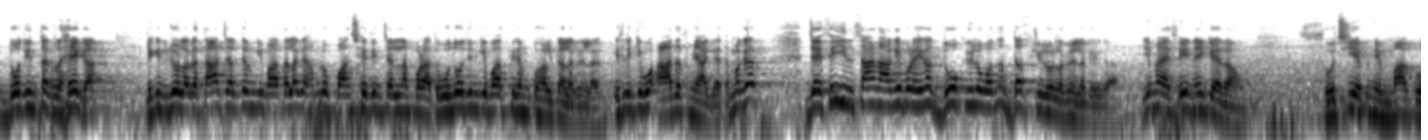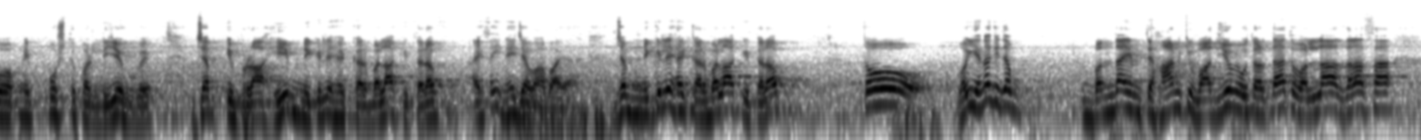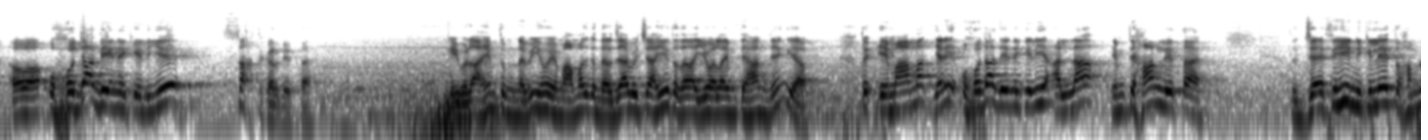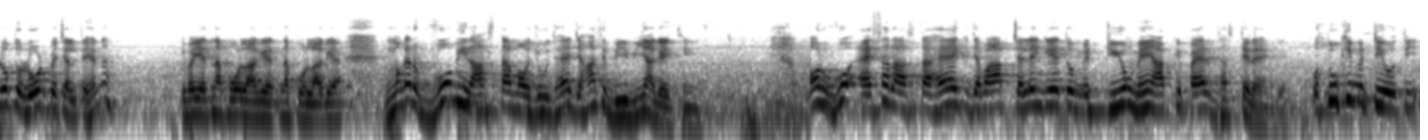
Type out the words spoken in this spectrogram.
दो दिन तक रहेगा, लेकिन जो लगातार चलते हैं, उनकी बात अलग है, हम लोग पाँच छः दिन चलना पड़ा तो वो दो दिन के बाद फिर हमको हल्का लगने लगा। इसलिए कि वो आदत में आ गया था। मगर जैसे ही इंसान आगे बढ़ेगा, दो किलो वज़न दस किलो लगने लगेगा। ये मैं ऐसे ही नहीं कह रहा हूँ। सोचिए अपनी माँ को अपनी पुश्त पर लिए हुए, जब इब्राहिम निकले हैं करबला की तरफ़, ऐसे ही नहीं जवाब आया है। जब निकले हैं करबला की तरफ़ तो वही है ना कि जब बंदा इम्तिहान की वादियों में उतरता है तो अल्लाह ज़रा सा अहदा देने के लिए सख्त कर देता है। कि इब्राहिम, तुम नबी हो, इमामत का दर्जा भी चाहिए तो ज़रा ये वाला इम्तहान देंगे आप? तो इमामत, यानी अहदा देने के लिए अल्लाह इम्तहान लेता है। तो जैसे ही निकले तो हम लोग तो रोड पे चलते हैं ना, कि भाई इतना पोल आ गया, इतना पोल आ गया। मगर वो भी रास्ता मौजूद है जहाँ से बीवियाँ गई थीं। और वो ऐसा रास्ता है कि जब आप चलेंगे तो मिट्टियों में आपके पैर धंसते रहेंगे। वो सूखी मिट्टी होती,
